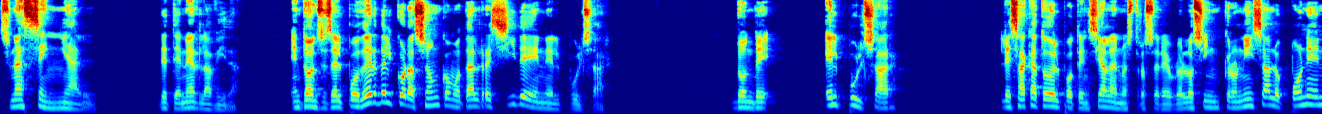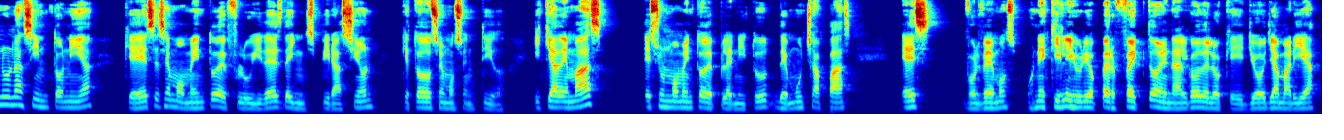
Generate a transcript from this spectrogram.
es una señal de tener la vida. Entonces, el poder del corazón como tal reside en el pulsar, donde el pulsar le saca todo el potencial a nuestro cerebro, lo sincroniza, lo pone en una sintonía que es ese momento de fluidez, de inspiración que todos hemos sentido y que además es un momento de plenitud, de mucha paz, es, volvemos, un equilibrio perfecto en algo de lo que yo llamaría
